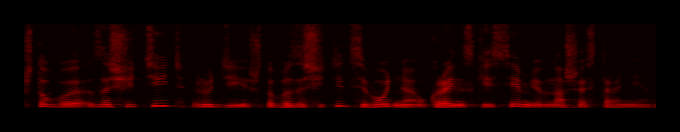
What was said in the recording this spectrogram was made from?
чтобы защитить людей, чтобы защитить сегодня украинские семьи в нашей стране.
